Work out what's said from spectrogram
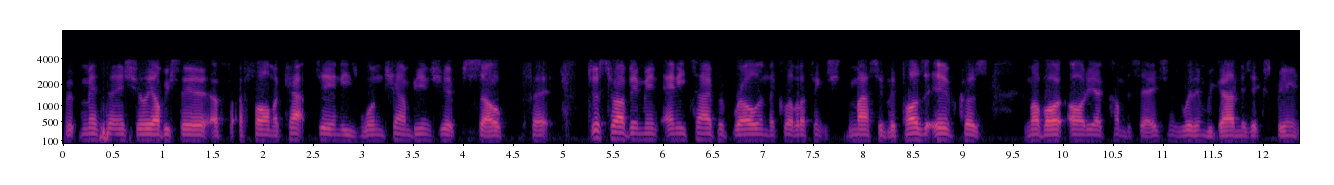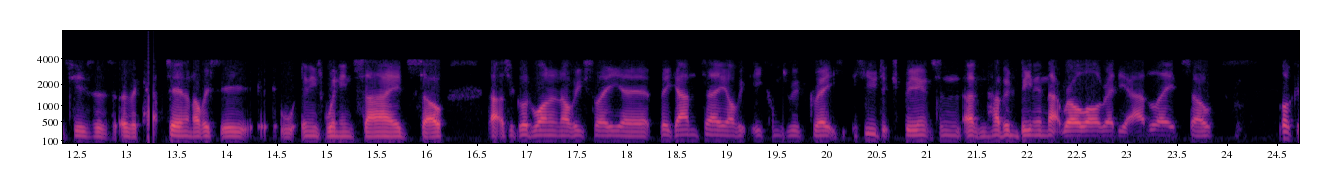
Smith initially, obviously a, a, former captain. He's won championships, so for, just to have him in any type of role in the club, I think is massively positive because. I've already had conversations with him regarding his experiences as, as a captain and obviously in his winning side. So that was a good one. And obviously, uh, Big Ante, he comes with great, huge experience and, and having been in that role already at Adelaide. So, look,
